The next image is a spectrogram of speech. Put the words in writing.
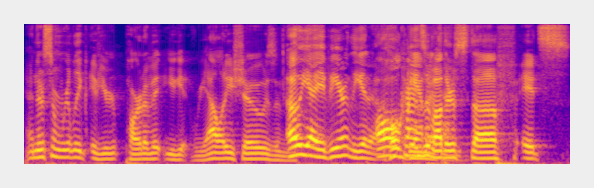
and there's some really. If you're part of it, you get reality shows and Oh yeah, you apparently get a all whole kinds of other stuff. It's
